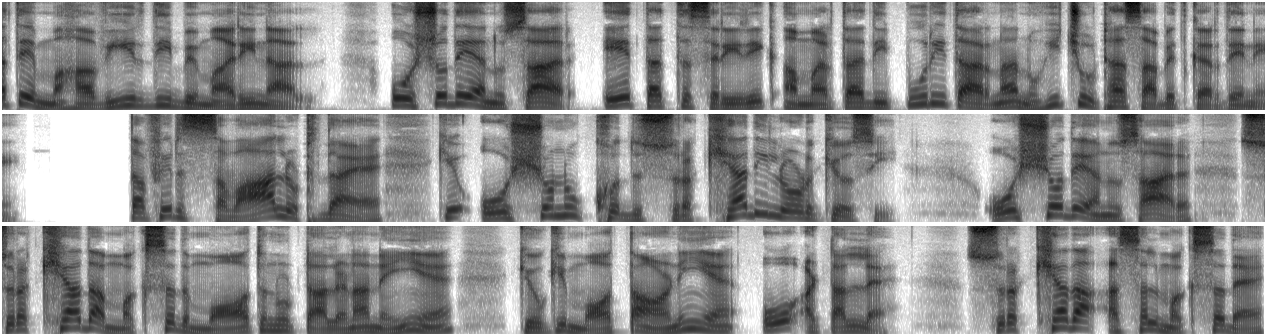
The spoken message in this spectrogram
ਅਤੇ ਮਹਾਵੀਰ ਦੀ ਬਿਮਾਰੀ ਨਾਲ। ਓਸ਼ੋ ਦੇ ਅਨੁਸਾਰ ਇਹ ਤੱਥ ਸਰੀਰਕ ਅਮਰਤਾ ਦੀ ਪੂਰੀ ਧਾਰਨਾ ਨੂੰ ਹੀ ਝੂਠਾ ਸਾਬਿਤ ਕਰਦੇ ਨੇ। ਤਾਂ ਫਿਰ ਸਵਾਲ ਉੱਠਦਾ ਹੈ ਕਿ ਓਸ਼ੋ ਨੂੰ ਖੁਦ ਸੁਰੱਖਿਆ ਦੀ ਲੋੜ ਕਿਉਂ ਸੀ? ਓਸ਼ੋ ਦੇ ਅਨੁਸਾਰ ਸੁਰੱਖਿਆ ਦਾ ਮਕਸਦ ਮੌਤ ਨੂੰ ਟਾਲਣਾ ਨਹੀਂ ਹੈ, ਕਿਉਂਕਿ ਮੌਤ ਤਾਂ ਆਉਣੀ ਹੈ, ਉਹ ਅਟਲ ਹੈ। ਸੁਰੱਖਿਆ ਦਾ ਅਸਲ ਮਕਸਦ ਹੈ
